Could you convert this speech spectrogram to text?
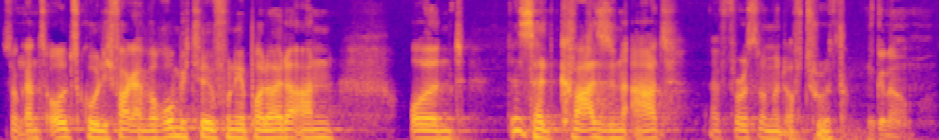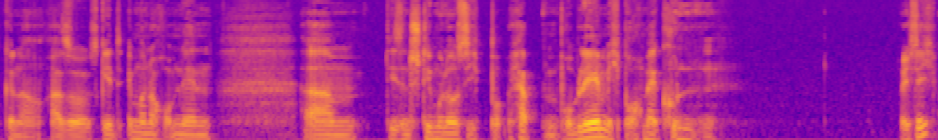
So mhm. ganz oldschool, ich frage einfach rum, ich telefoniere ein paar Leute an und das ist halt quasi so eine Art äh, First Moment of Truth. Genau, genau. Also es geht immer noch um den ähm, diesen Stimulus, ich, ich habe ein Problem, ich brauche mehr Kunden. Richtig?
